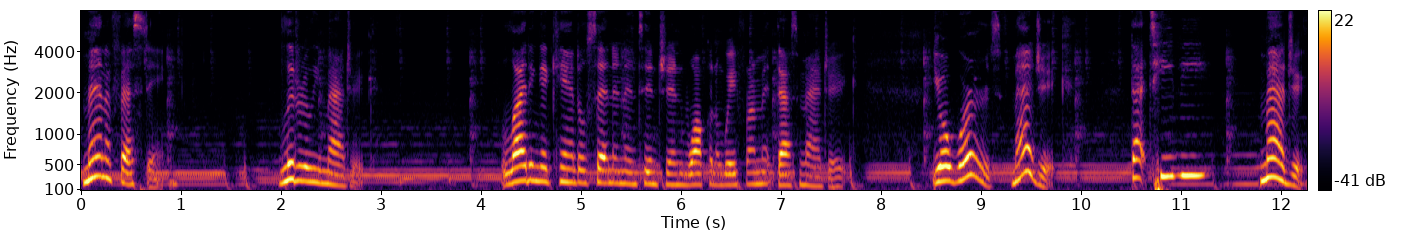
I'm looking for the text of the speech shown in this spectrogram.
Manifesting. Literally magic. Lighting a candle, setting an intention, walking away from it, that's magic. Your words, magic. That TV, magic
